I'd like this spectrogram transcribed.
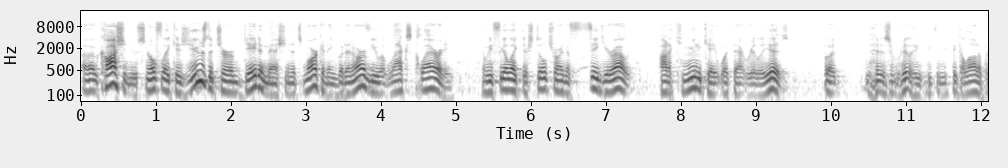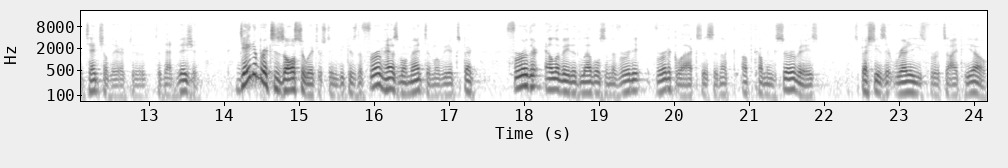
uh, caution you, Snowflake has used the term data mesh in its marketing, but in our view, it lacks clarity. And we feel like they're still trying to figure out how to communicate what that really is but there's really, we, we think a lot of potential there to, to that vision. Databricks is also interesting because the firm has momentum and we expect further elevated levels in the verti vertical axis in up upcoming surveys, especially as it readies for its IPO.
